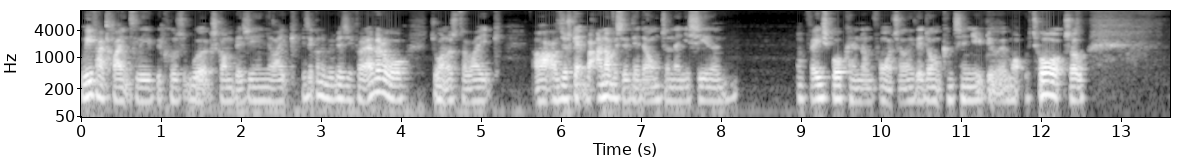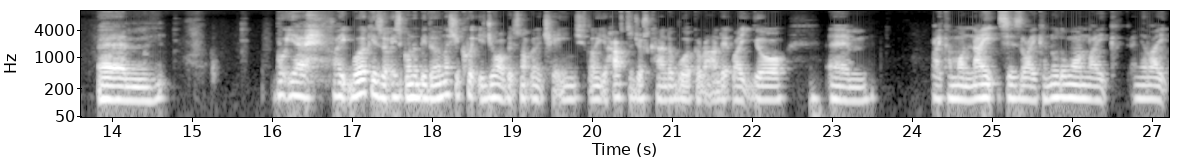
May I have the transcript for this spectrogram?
We've had clients leave because work's gone busy, and you're like, is it going to be busy forever, or do you want us to like? Oh, I'll just get back. And obviously they don't, and then you see them on Facebook, and unfortunately they don't continue doing what we taught. So, um, but yeah, like work is is going to be there unless you quit your job. It's not going to change. So you have to just kind of work around it. Like your, um, like I'm on nights is like another one. Like and you're like,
